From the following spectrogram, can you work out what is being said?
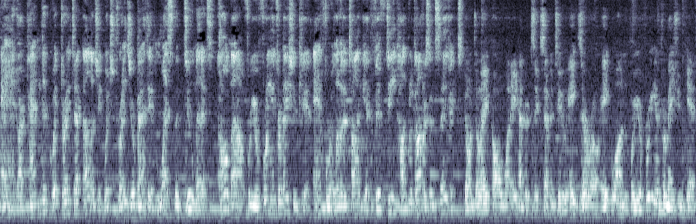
and our patented quick drain technology, which drains your bath in less than two minutes. Call now for your free information kit, and for a limited time, get $1,500 in savings. Don't delay. Call 1 800 672 8081 for your free information kit.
